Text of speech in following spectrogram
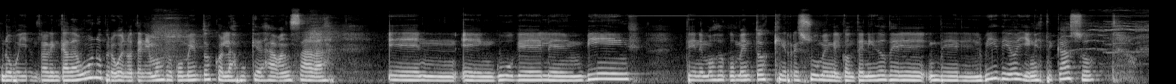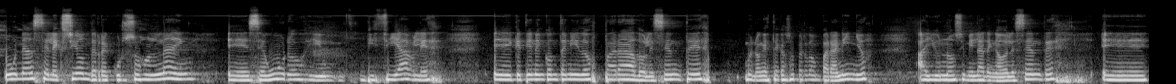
no voy a entrar en cada uno, pero bueno, tenemos documentos con las búsquedas avanzadas en, en Google, en Bing, tenemos documentos que resumen el contenido del, del vídeo y en este caso una selección de recursos online eh, seguros y viciables eh, que tienen contenidos para adolescentes, bueno, en este caso, perdón, para niños. Hay uno similar en adolescentes. Eh,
